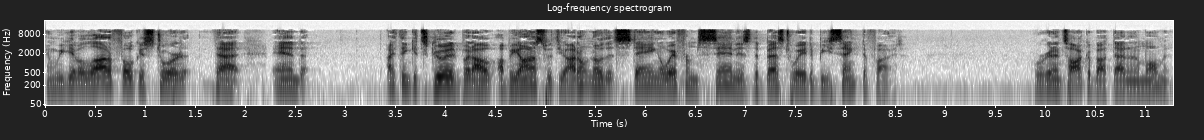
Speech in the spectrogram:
And we give a lot of focus toward that. And I think it's good, but I'll, I'll be honest with you. I don't know that staying away from sin is the best way to be sanctified. We're going to talk about that in a moment.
